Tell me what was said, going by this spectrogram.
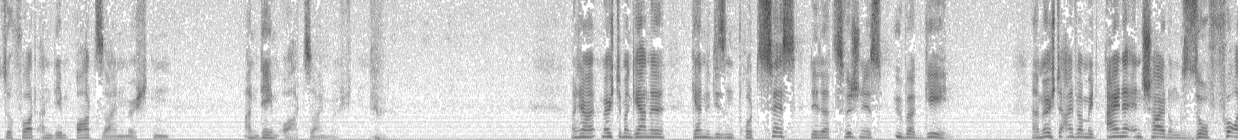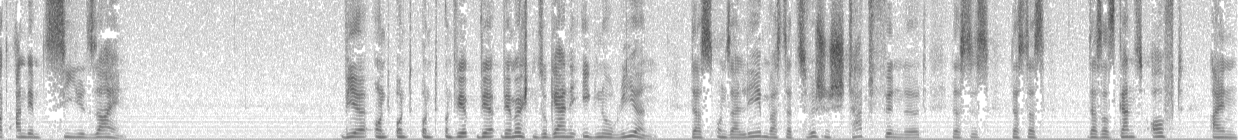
sofort an dem Ort sein möchten, an dem Ort sein möchten. Manchmal möchte man gerne, gerne diesen Prozess, der dazwischen ist, übergehen. Man möchte einfach mit einer Entscheidung sofort an dem Ziel sein. Wir, und und, und, und wir, wir, wir möchten so gerne ignorieren, dass unser Leben, was dazwischen stattfindet, dass, es, dass, das, dass das ganz oft ein,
